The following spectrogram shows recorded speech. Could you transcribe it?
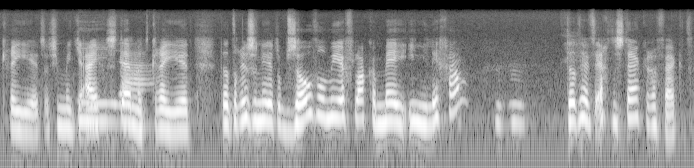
creëert. Als je met je eigen stem het creëert. Dat resoneert op zoveel meer vlakken mee in je lichaam. Mhm. Dat heeft echt een sterker effect.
